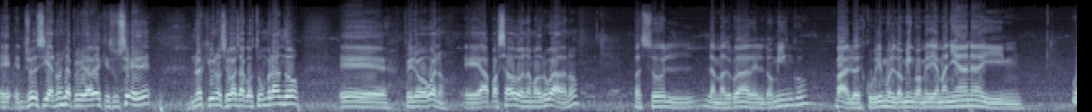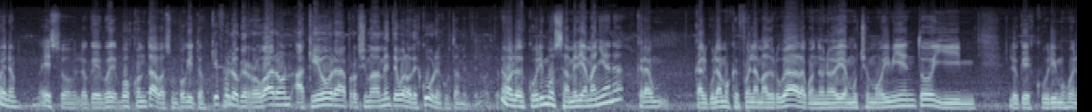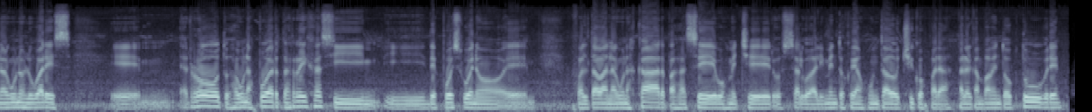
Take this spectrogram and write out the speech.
Eh, yo decía, no es la primera vez que sucede, no es que uno se vaya acostumbrando, eh, pero bueno, eh, ha pasado en la madrugada, ¿no? Pasó el- la madrugada del domingo, va, lo descubrimos el domingo a media mañana y bueno, eso, lo que vo- vos contabas un poquito. ¿Qué fue lo que robaron? ¿A qué hora aproximadamente? Bueno, descubren justamente, ¿no? Este- No, lo descubrimos a media mañana, calculamos que fue en la madrugada cuando no había mucho movimiento y lo que descubrimos, bueno, algunos lugares eh, rotos, algunas puertas, rejas y, después, bueno, eh, faltaban algunas carpas, gazebos, mecheros, algo de alimentos que habían juntado chicos para, para el campamento de octubre.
